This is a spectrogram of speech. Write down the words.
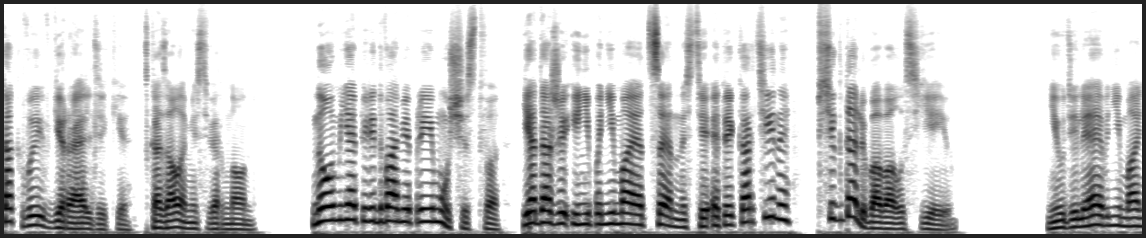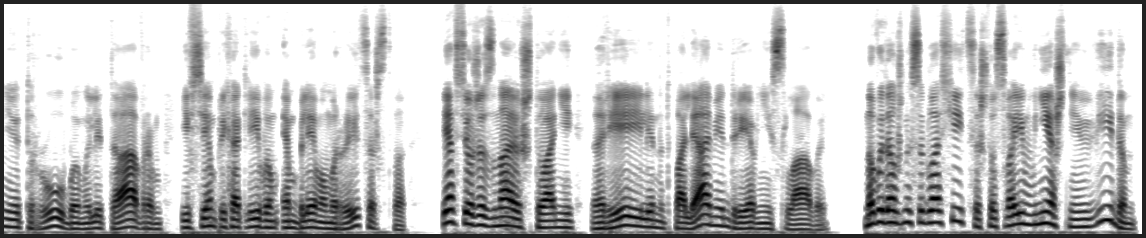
как вы в Геральдике», — сказала мисс Вернон. «Но у меня перед вами преимущество. Я даже и не понимая ценности этой картины, всегда любовалась ею». Не уделяя внимания трубам или таврам и всем прихотливым эмблемам рыцарства, я все же знаю, что они реяли над полями древней славы. Но вы должны согласиться, что своим внешним видом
